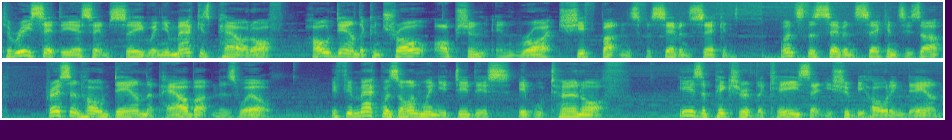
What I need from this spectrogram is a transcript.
To reset the SMC, when your Mac is powered off, hold down the Control, Option and Right Shift buttons for 7 seconds. Once the 7 seconds is up, press and hold down the power button as well. If your Mac was on when you did this, it will turn off. Here's a picture of the keys that you should be holding down.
